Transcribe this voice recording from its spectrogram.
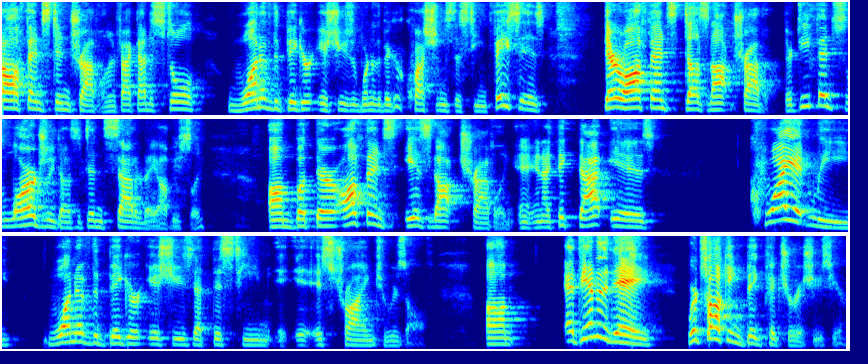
offense didn't travel. In fact, that is still one of the bigger issues and one of the bigger questions this team faces. Their offense does not travel. Their defense largely does. It didn't Saturday, obviously. Um, but their offense is not traveling. And, and I think that is quietly one of the bigger issues that this team is trying to resolve. Um, at the end of the day, we're talking big picture issues here.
